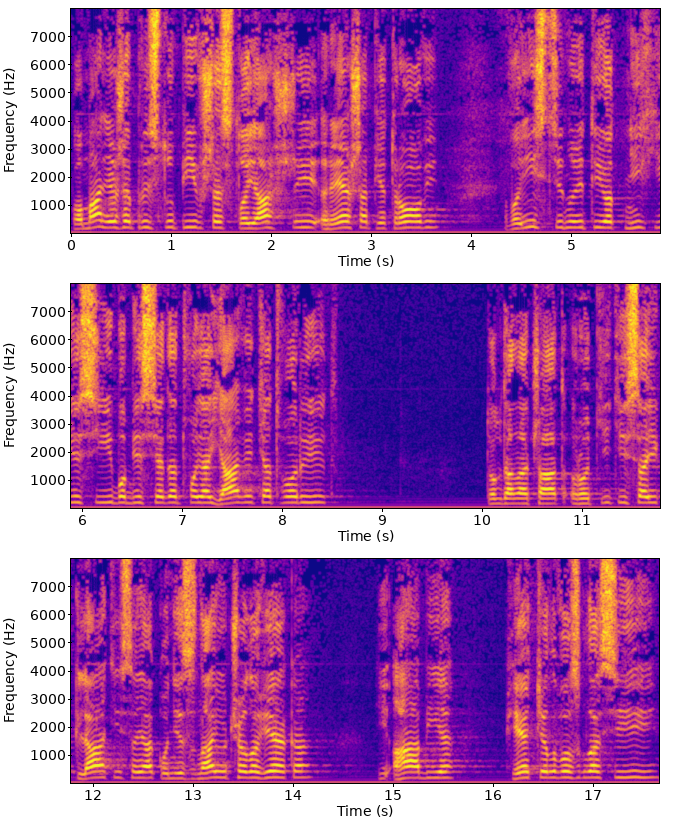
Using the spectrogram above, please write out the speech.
помале же приступивше стоящий Реша Петрови, воистину и ты от них еси, ибо беседа твоя яви тя творит. Тогда начат ротитися и клятися, яко не знаю человека, и Абия Петел возгласи,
